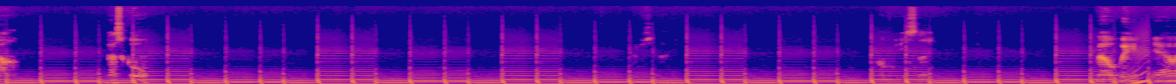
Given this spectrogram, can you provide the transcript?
Oh, that's cool. Melby, mm-hmm. yeah.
